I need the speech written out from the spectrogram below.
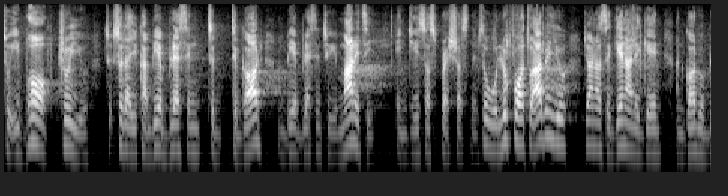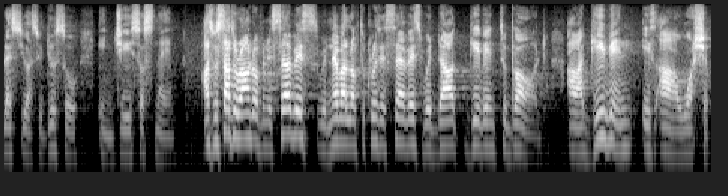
to evolve through you, to, so that you can be a blessing to, to God and be a blessing to humanity in Jesus' precious name. So we we'll look forward to having you join us again and again, and God will bless you as you do so in Jesus' name. As we start to round off in the service, we never love to close a service without giving to God. Our giving is our worship.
